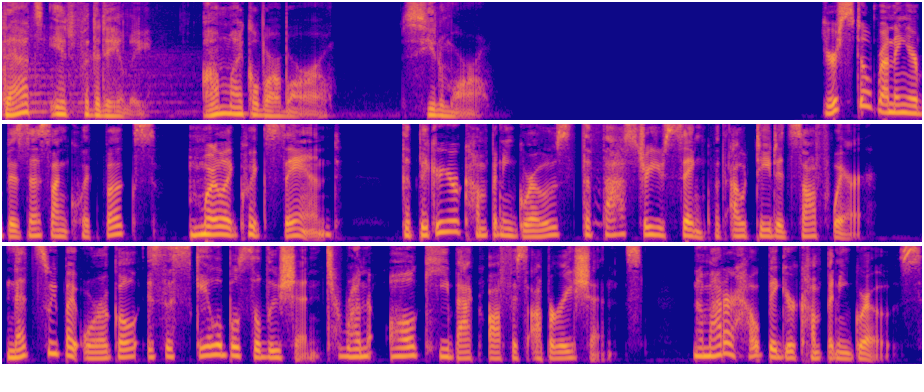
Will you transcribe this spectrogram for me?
That's it for the daily. I'm Michael Barbaro. See you tomorrow. You're still running your business on QuickBooks? More like quicksand. The bigger your company grows, the faster you sink with outdated software. NetSuite by Oracle is the scalable solution to run all key back office operations, no matter how big your company grows.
